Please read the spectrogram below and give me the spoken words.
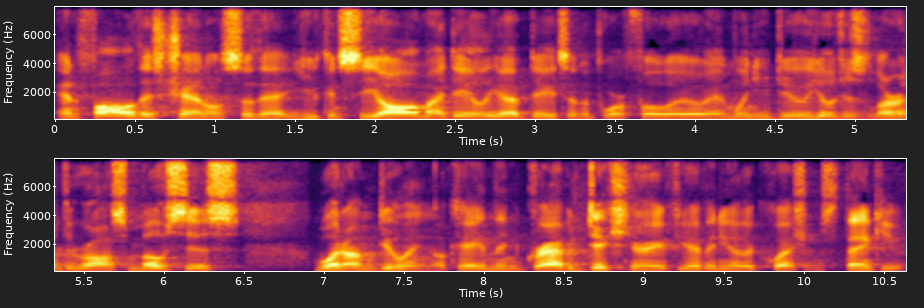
and follow this channel so that you can see all my daily updates on the portfolio. And when you do, you'll just learn through osmosis what I'm doing, okay? And then grab a dictionary if you have any other questions. Thank you.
